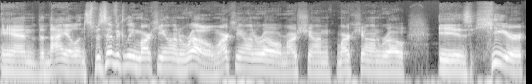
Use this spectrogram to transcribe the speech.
and the Nihil, and specifically Marchion Ro. Marchion Ro, or Marchion, Marchion Ro is here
